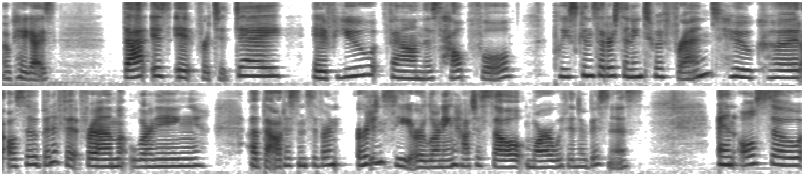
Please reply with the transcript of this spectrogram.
Okay, guys, that is it for today. If you found this helpful, please consider sending to a friend who could also benefit from learning about a sense of urgency or learning how to sell more within their business. And also,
